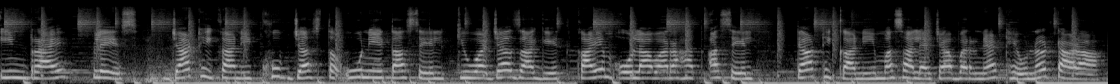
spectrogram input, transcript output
इन ड्राय प्लेस ज्या ठिकाणी खूप जास्त ऊन येत असेल किंवा ज्या जागेत कायम ओलावा राहत असेल त्या ठिकाणी मसाल्याच्या बरण्या ठेवणं टाळा.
